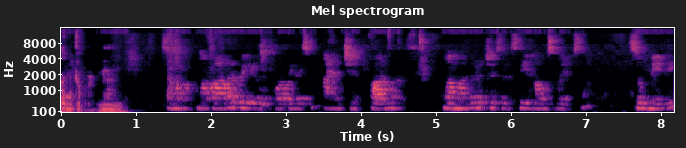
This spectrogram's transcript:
కనకపురం. మా ఫాదర్ పేరు కోటయ్య ఆయన వచ్చి ఫార్మర్ మా మదర్ వచ్చేసరికి హౌస్ వైఫ్ సార్ సో మేరీ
